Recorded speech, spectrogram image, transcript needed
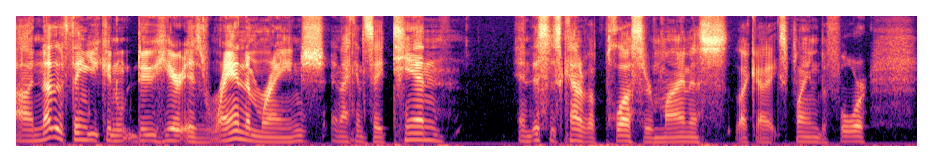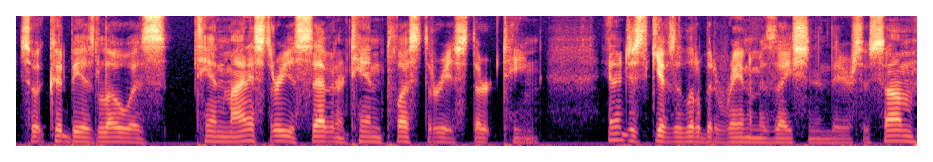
Uh, another thing you can do here is random range, and I can say 10, and this is kind of a plus or minus, like I explained before. So it could be as low as 10 minus 3 is 7, or 10 plus 3 is 13. And it just gives a little bit of randomization in there. So some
